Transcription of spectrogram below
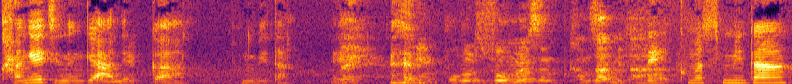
강해지는 게 아닐까 봅니다. 네, 선생님 오늘도 좋은 말씀 감사합니다. 네, 고맙습니다.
